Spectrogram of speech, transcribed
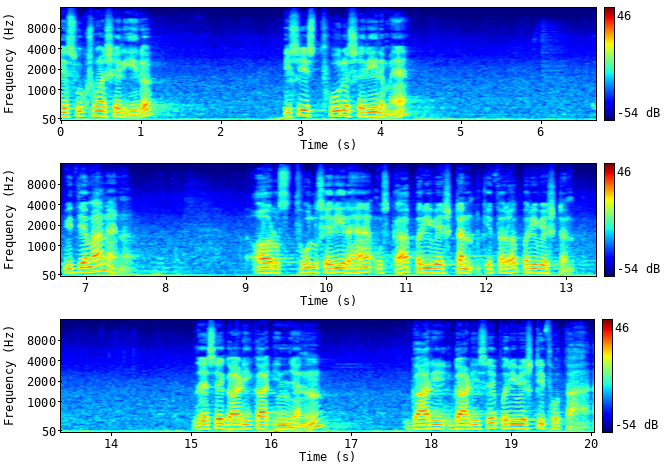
ये सूक्ष्म शरीर इसी स्थूल शरीर में विद्यमान है ना? और स्थूल शरीर है उसका परिवेष्टन की तरह परिवेष्टन। जैसे गाड़ी का इंजन गाड़ी गाड़ी से परिवेष्टित होता है,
